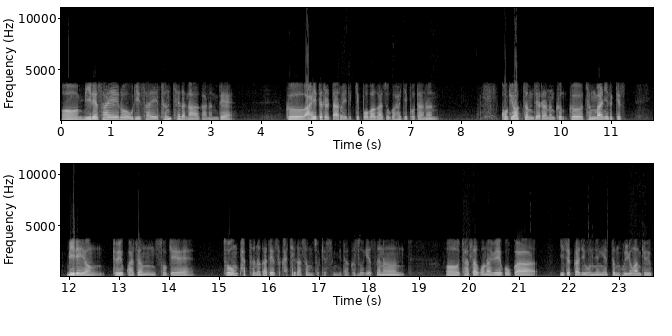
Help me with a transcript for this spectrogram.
어 미래 사회로 우리 사회 전체가 나아가는데 그 아이들을 따로 이렇게 뽑아 가지고 하기보다는 고교 학점제라는 그, 그 정말 이렇게 미래형 교육 과정 속에 좋은 파트너가 돼서 같이 갔으면 좋겠습니다. 그 속에서는 어 자사고나 외고가 이제까지 운영했던 훌륭한 교육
